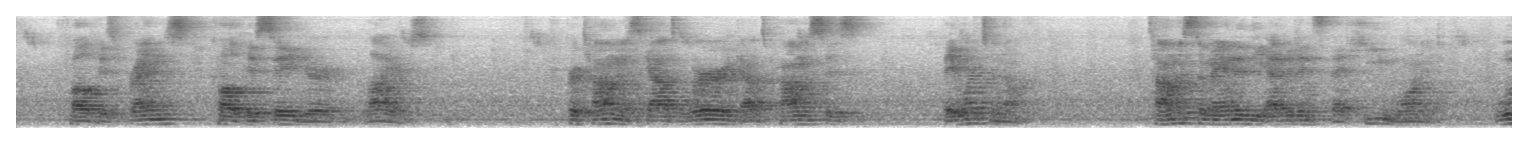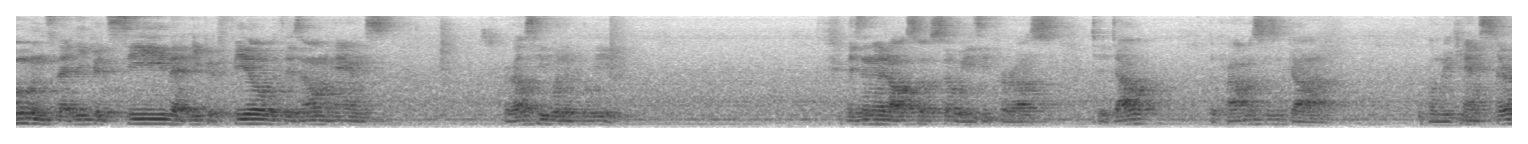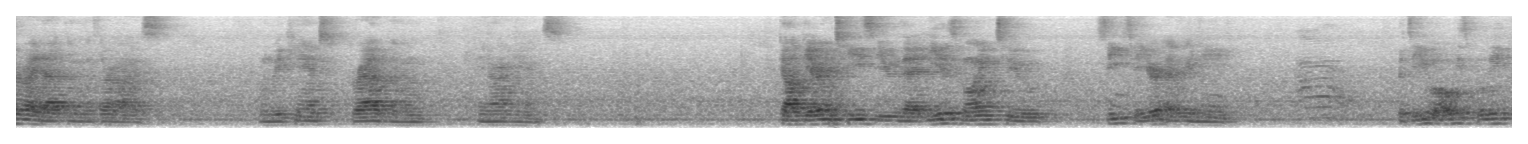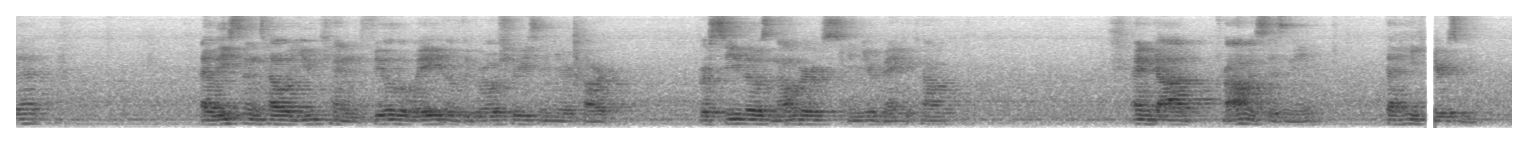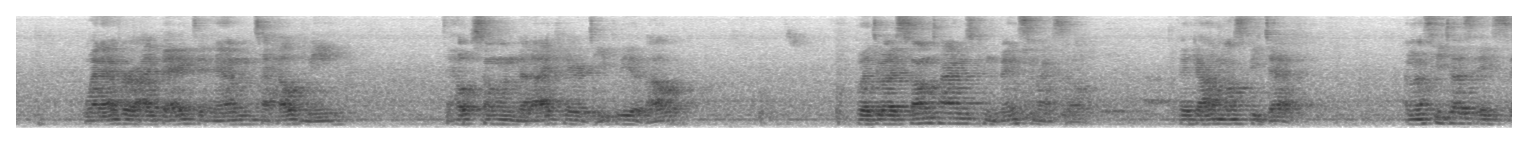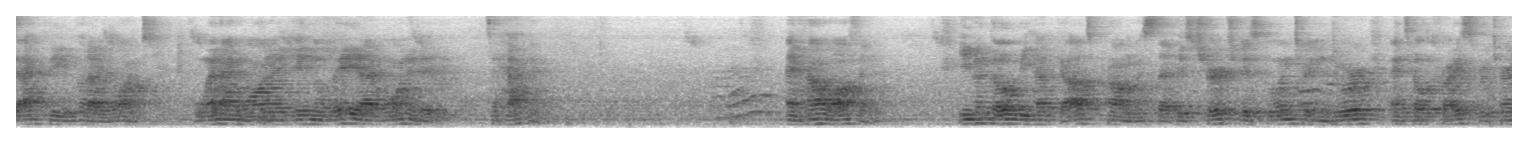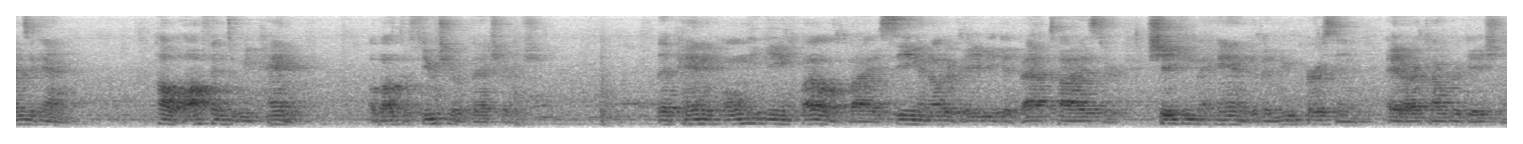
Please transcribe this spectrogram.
called his friends, called his Savior, liars. For Thomas, God's word, God's promises, they weren't enough. Thomas demanded the evidence that he wanted wounds that he could see, that he could feel with his own hands, or else he wouldn't believe. Isn't it also so easy for us to doubt the promises of God when we can't stare right at them with our eyes, when we can't grab them in our hands? God guarantees you that He is going to see to your every need but do you always believe that? At least until you can feel the weight of the groceries in your cart or see those numbers in your bank account. And God promises me that He hears me. Whenever I beg to Him to help me, to help someone that I care deeply about. But do I sometimes convince myself that God must be deaf? unless he does exactly what I want, when I want it, in the way I wanted it to happen. And how often, even though we have God's promise that his church is going to endure until Christ returns again, how often do we panic about the future of that church? That panic only being quelled by seeing another baby get baptized or shaking the hand of a new person at our congregation.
